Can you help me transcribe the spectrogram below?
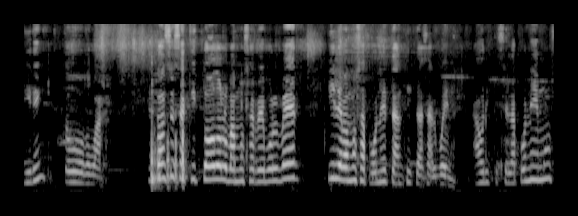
Miren, todo va. Entonces aquí todo lo vamos a revolver y le vamos a poner tantita sal. Bueno, ahorita se la ponemos.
